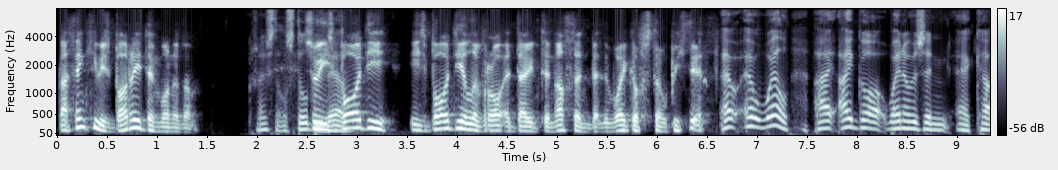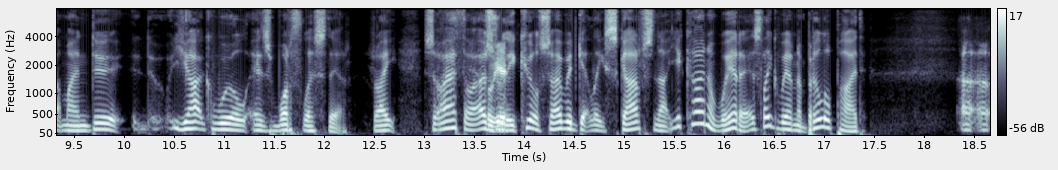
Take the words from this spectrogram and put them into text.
But I think he was buried in one of them. Christ, it'll still so be his there. body, his body will have rotted down to nothing, but the wig will still be there. Oh, oh, well, I, I got when I was in uh, Kathmandu, yak wool is worthless there, right? So I thought that was Okay. really cool. So I would get like scarves and that. You can't wear it. It's like wearing a Brillo pad. Uh, uh,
